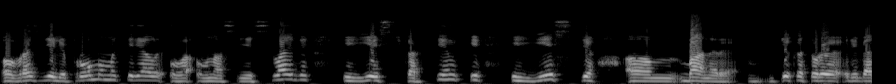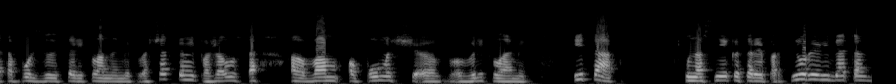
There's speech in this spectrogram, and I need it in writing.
В разделе промо-материалы у нас есть слайды, и есть картинки, и есть э, баннеры. Те, которые ребята пользуются рекламными площадками, пожалуйста, э, вам помощь э, в рекламе. Итак, у нас некоторые партнеры, ребята,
